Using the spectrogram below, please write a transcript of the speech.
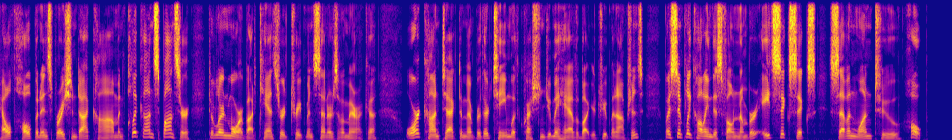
healthhopeandinspiration.com, and click on Sponsor to learn more about Cancer Treatment Centers of America, or contact a member of their team with questions you may have about your treatment options by simply calling this phone number, 866 712 HOPE.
